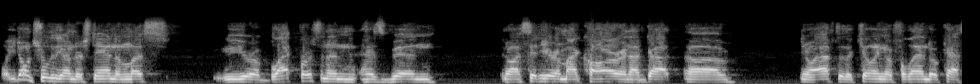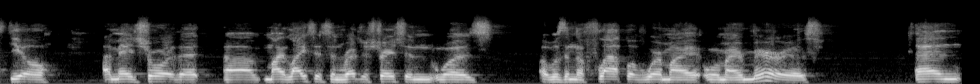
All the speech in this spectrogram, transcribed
Well, you don't truly understand unless you're a black person and has been, you know, I sit here in my car and I've got, uh, you know, after the killing of Philando Castile, I made sure that uh, my license and registration was uh, was in the flap of where my where my mirror is, and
